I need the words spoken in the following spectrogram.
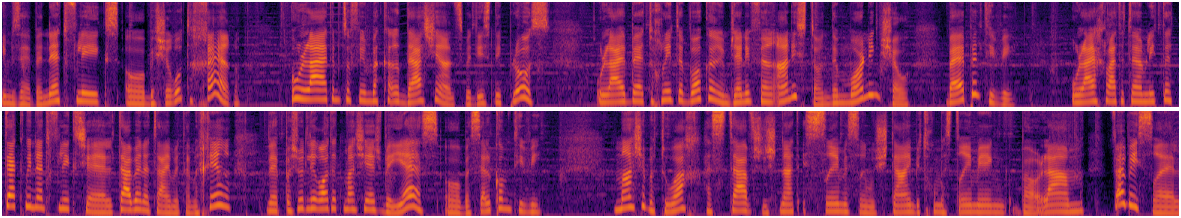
אם זה בנטפליקס או בשירות אחר? אולי אתם צופים בקרדשיאנס בדיסני פלוס? אולי בתוכנית הבוקר עם ג'ניפר אניסטון, The Morning Show, באפל TV? אולי החלטתם להתנתק מנטפליקס שהעלתה בינתיים את המחיר, ופשוט לראות את מה שיש ב-yes או בסלקום TV. מה שבטוח, הסתיו של שנת 2022 בתחום הסטרימינג בעולם ובישראל,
